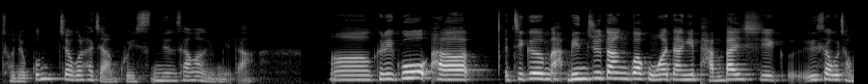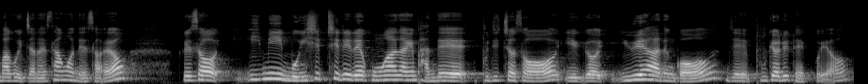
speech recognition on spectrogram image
전혀 꿈쩍을 하지 않고 있는 상황입니다. 어, 그리고 아, 지금 민주당과 공화당이 반반씩 의석을 점하고 있잖아요. 상원에서요. 그래서 이미 뭐 27일에 공화당이 반대에 부딪혀서 이거 유예하는 거 이제 부결이 됐고요.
